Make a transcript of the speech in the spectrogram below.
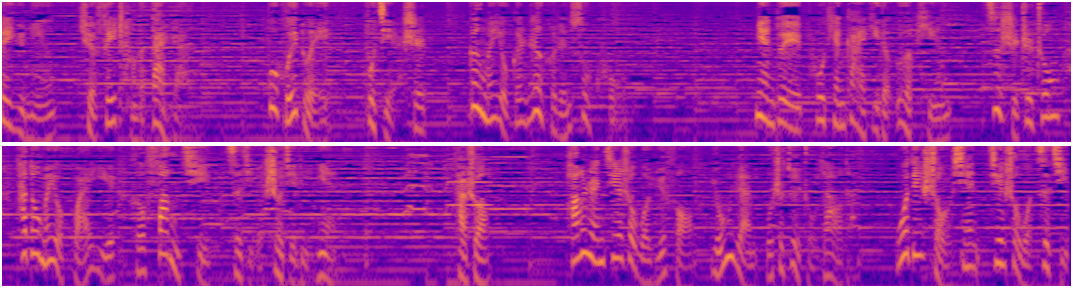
贝聿铭却非常的淡然。不回怼，不解释，更没有跟任何人诉苦。面对铺天盖地的恶评，自始至终他都没有怀疑和放弃自己的设计理念。他说：“旁人接受我与否，永远不是最主要的，我得首先接受我自己。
